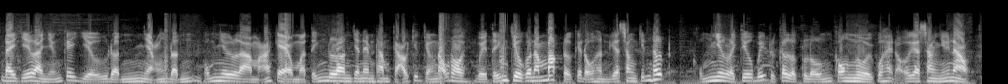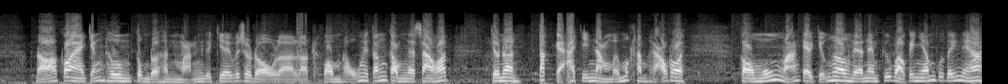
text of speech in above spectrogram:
đây chỉ là những cái dự định, nhận định, cũng như là mã kèo mà tiến lên cho anh em tham khảo trước trận đấu thôi. Vì tiến chưa có nắm bắt được cái đội hình ra sân chính thức, cũng như là chưa biết được cái lực lượng con người của hai đội ra sân như thế nào. Đó, có ai chấn thương, tung đội hình mạnh, rồi chơi với sơ đồ là là phòng thủ hay tấn công ra sao hết. Cho nên, tất cả chỉ nằm ở mức tham khảo thôi còn muốn mã kèo chuẩn hơn thì anh em cứ vào cái nhóm của tiến này ha.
